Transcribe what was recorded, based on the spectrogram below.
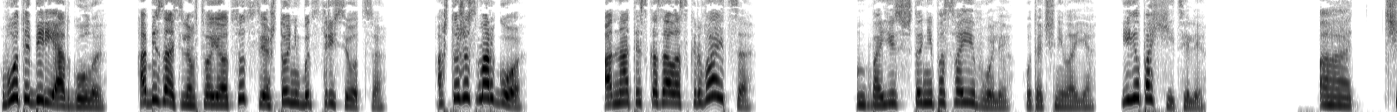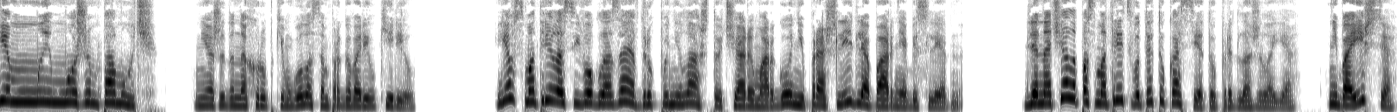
«Вот и бери отгулы. Обязательно в твое отсутствие что-нибудь стрясется. А что же с Марго? Она, ты сказала, скрывается?» «Боюсь, что не по своей воле», — уточнила я. «Ее похитили». «А чем мы можем помочь?» — неожиданно хрупким голосом проговорил Кирилл. Я всмотрелась в его глаза и вдруг поняла, что чары Марго не прошли для парня бесследно. «Для начала посмотреть вот эту кассету», — предложила я. «Не боишься?»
